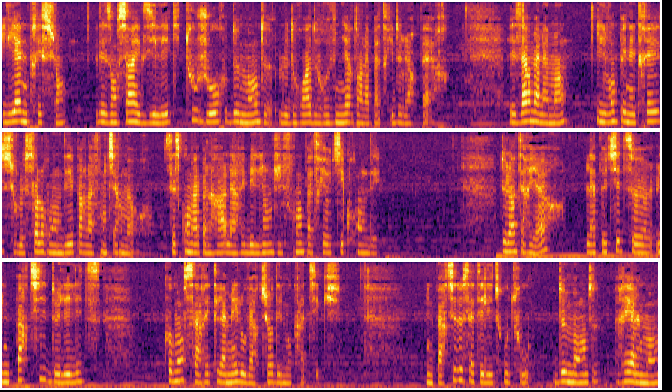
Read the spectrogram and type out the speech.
il y a une pression des anciens exilés qui toujours demandent le droit de revenir dans la patrie de leur père. Les armes à la main, ils vont pénétrer sur le sol rwandais par la frontière nord. C'est ce qu'on appellera la rébellion du Front patriotique rwandais. De l'intérieur, euh, une partie de l'élite commence à réclamer l'ouverture démocratique. Une partie de cette élite Hutu demande réellement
